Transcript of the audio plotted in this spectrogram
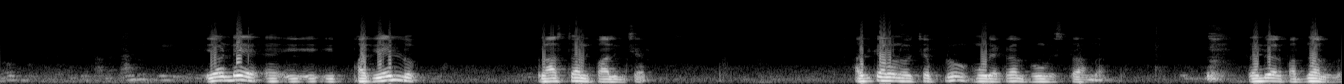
నోట్ దాని గురించి మీ- ఏమంటే ఈ- పదేళ్ళు రాష్ట్రాన్ని పాలించారు. అధికారంలో వచ్చేప్పుడు మూడు ఎకరాలు భూమి ఇస్తా అన్నారు. రెండు వేల పద్నాలుగులో.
